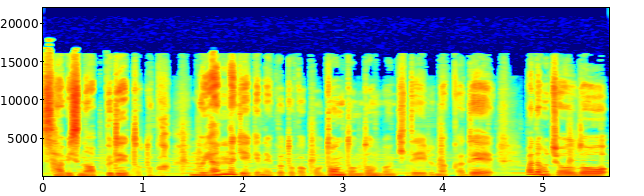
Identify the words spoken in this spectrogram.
サービスのアップデートとか、うん。こうやんなきゃいけないことがこうどんどんどんどん来ている中で、まあ、でもちょうど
